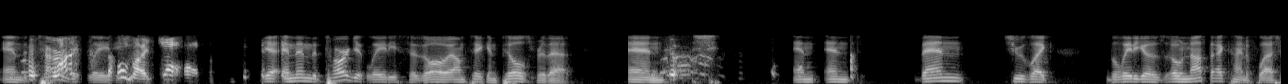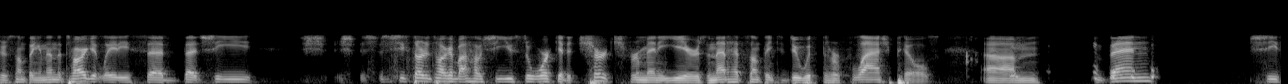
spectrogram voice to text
and the target What? lady Oh my god. yeah and then the target lady says oh I'm taking pills for that and and and then she was like the lady goes oh not that kind of flash or something and then the target lady said that she sh- sh- she started talking about how she used to work at a church for many years and that had something to do with her flash pills um then she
